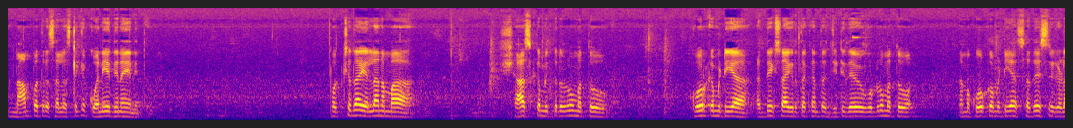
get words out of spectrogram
ನಾಮಪತ್ರ ಸಲ್ಲಿಸಲಿಕ್ಕೆ ಕೊನೆಯ ದಿನ ಏನಿತ್ತು? ಪಕ್ಷದ ಎಲ್ಲ ನಮ್ಮ ಶಾಸಕ ಮಿತ್ರರು ಮತ್ತು ಕೋರ್ ಕಮಿಟಿಯ ಅಧ್ಯಕ್ಷರಾಗಿರ್ತಕ್ಕಂಥ ಜಿ ಟಿ ದೇವೇಗೌಡರು ಮತ್ತು ನಮ್ಮ ಕೋರ್ ಕಮಿಟಿಯ ಸದಸ್ಯರುಗಳ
